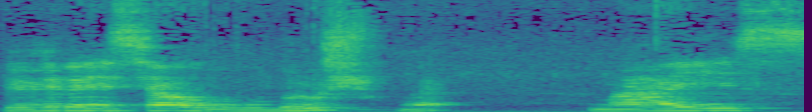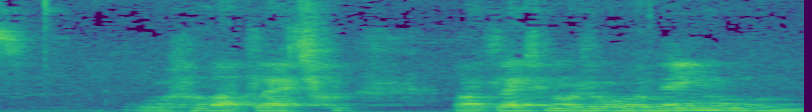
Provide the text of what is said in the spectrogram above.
reverenciar o, bruxo, né? mas o Atlético, o Atlético não jogou nem,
